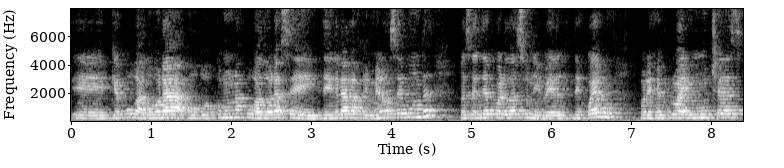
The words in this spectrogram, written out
eh, qué jugadora o cómo una jugadora se integra a la primera o segunda, pues es de acuerdo a su nivel de juego. Por ejemplo, hay muchas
